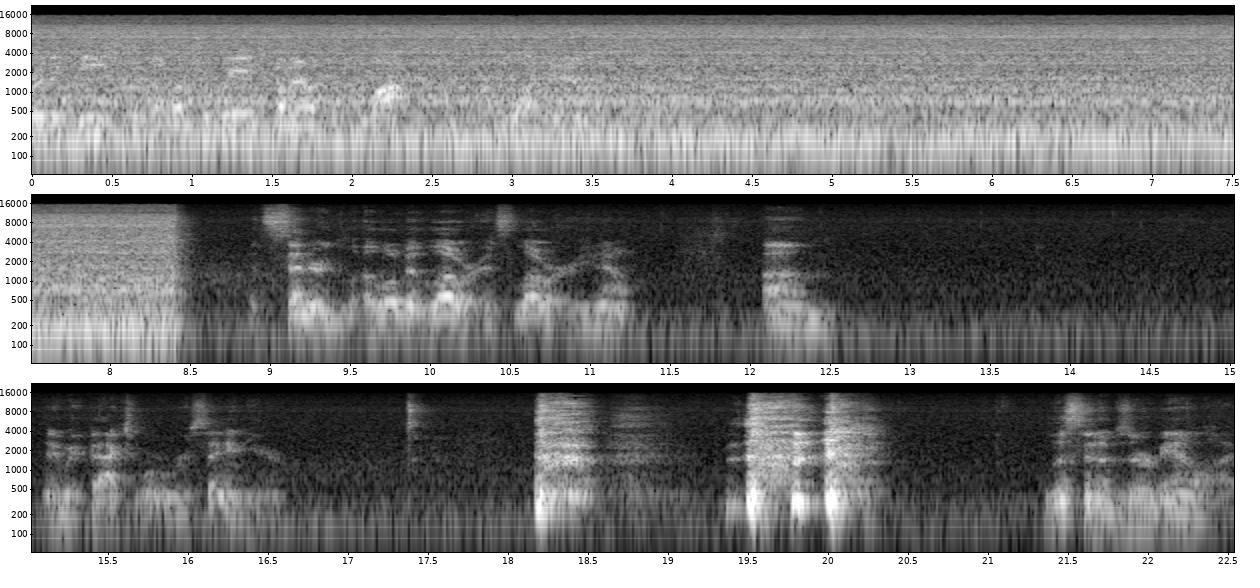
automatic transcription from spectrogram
or the beach with a bunch of waves coming out from the lock. What you know? It's centered a little bit lower. It's lower, you know. Um, anyway, back to what we were saying here. Listen, observe, analyze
